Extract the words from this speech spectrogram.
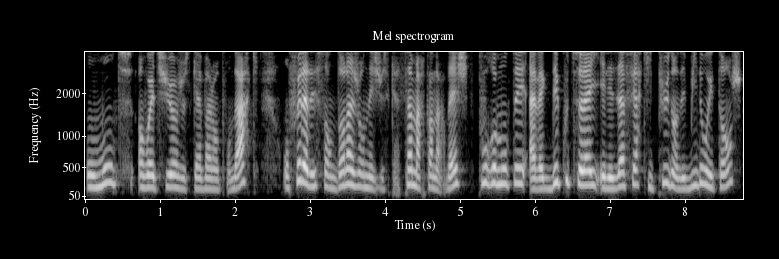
on monte en voiture jusqu'à Valence-Pont d'Arc, on fait la descente dans la journée jusqu'à Saint-Martin-d'Ardèche, pour remonter avec des coups de soleil et les affaires qui puent dans des bidons étanches,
